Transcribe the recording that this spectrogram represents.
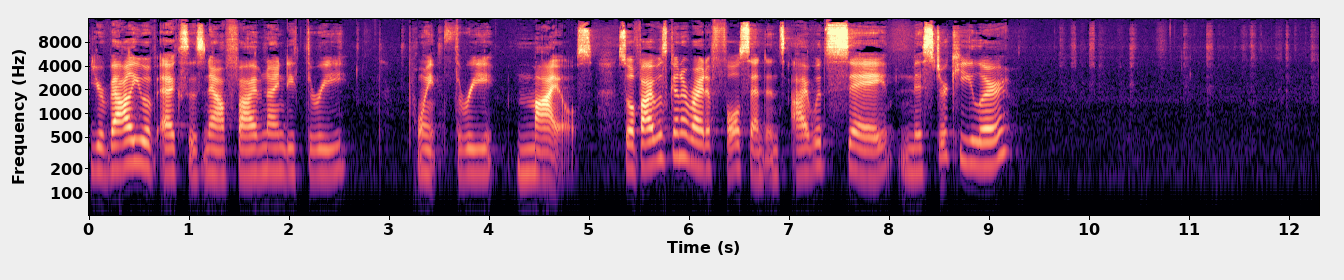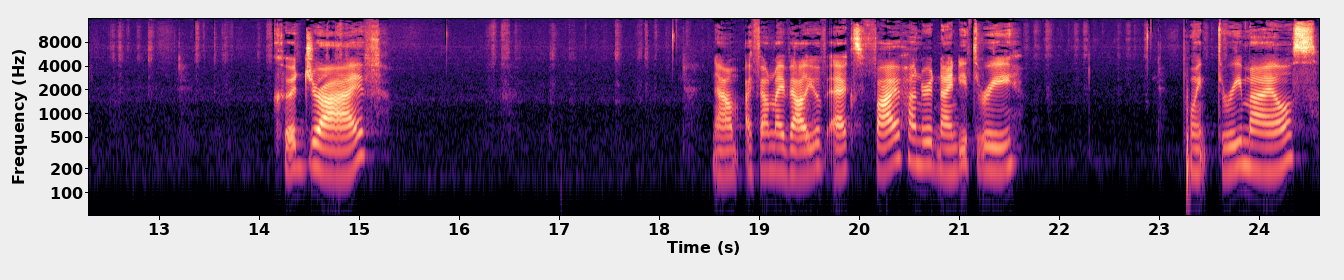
your value of x is now 593.3 miles. So if I was going to write a full sentence, I would say Mr. Keeler could drive Now I found my value of x, 593.3 miles.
